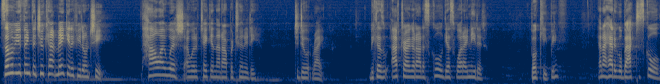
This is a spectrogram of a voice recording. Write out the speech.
Some of you think that you can't make it if you don't cheat. How I wish I would have taken that opportunity to do it right. Because after I got out of school, guess what I needed? Bookkeeping. And I had to go back to school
